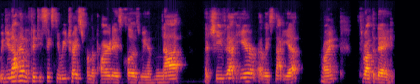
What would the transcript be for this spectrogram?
we do not have a 50-60 retrace from the prior day's close. We have not achieve that here, at least not yet, hmm. right, throughout the day,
